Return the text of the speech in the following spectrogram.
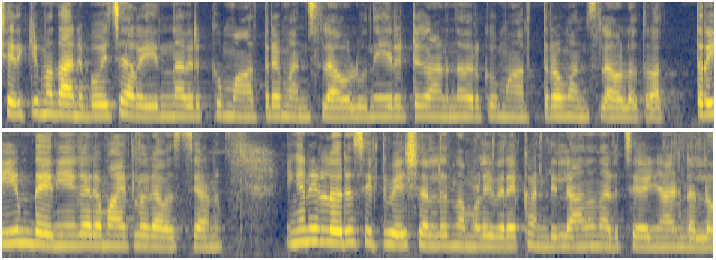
ശരിക്കും അത് അനുഭവിച്ചറിയുന്നവർക്ക് മാത്രമേ മനസ്സിലാവുള്ളൂ. നേരിട്ട് കാണുന്നവർക്ക് മാത്രം മനസ്സിലാവുള്ളൂ. അത്ര അത്രയും ദയനീയകരമായിട്ടുള്ള ഇങ്ങനെയുള്ള ഒരു സിറ്റുവേഷനിൽ നമ്മൾ ഇവരെ കണ്ടില്ല എന്ന് നടിച്ചു കഴിഞ്ഞാൽ ഉണ്ടല്ലോ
